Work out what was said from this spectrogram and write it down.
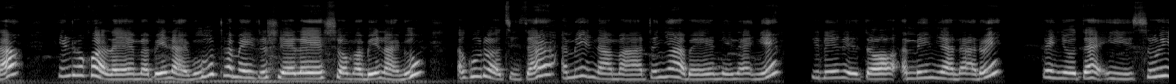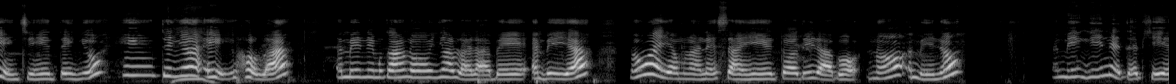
တာဟင်းထုတ်ခွက်လည်းမပေးနိုင်ဘူးထမိန်တစ်ရှဲလည်းရှော့မပေးနိုင်ဘူးအခုတော့ကြည်စံအမေနာမှာတညပဲနေနိုင်နေပြည်လေးနေတော့အမေမျက်နှာတွင်တိမ်ညိုတန့်ဤစိုးရင်ချင်းတိမ်ညိုဟင်းတညအိတ်ဟုတ်လား အမေနေမကောင်းလုံးရောက်လာတာပဲအမေရလုံးဝရောက်မလာနဲ့ဆိုင်ရင်တော်သေးတာပေါ့နော်အမေနော်အမေငင်းနေတဲ့ဖြစ်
